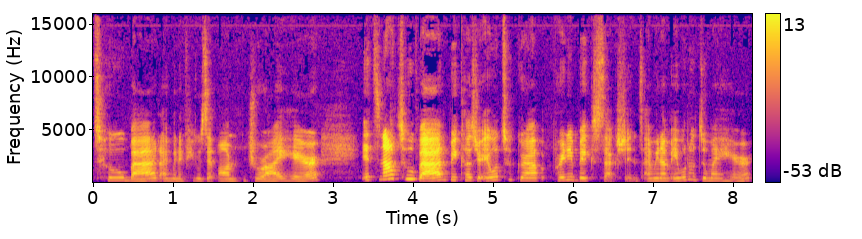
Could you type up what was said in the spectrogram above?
too bad. I mean if you use it on dry hair it's not too bad because you're able to grab pretty big sections. I mean, I'm able to do my hair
